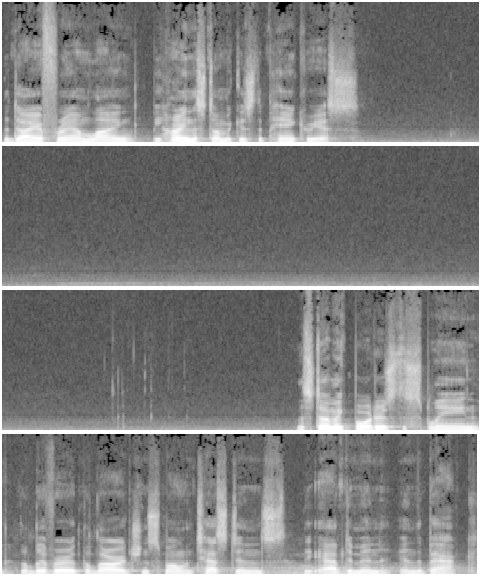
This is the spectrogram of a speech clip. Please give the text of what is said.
the diaphragm, lying behind the stomach is the pancreas. The stomach borders the spleen, the liver, the large and small intestines, the abdomen, and the back.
